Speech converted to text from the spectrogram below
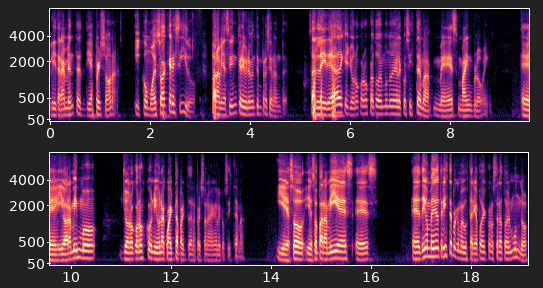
Literalmente 10 personas. Y como eso ha crecido, para mí ha sido increíblemente impresionante. O sea, la idea de que yo no conozco a todo el mundo en el ecosistema me es mind blowing. y ahora mismo yo no conozco ni una cuarta parte de las personas en el ecosistema. Y eso, y eso para mí es, es eh, digo, medio triste porque me gustaría poder conocer a todo el mundo,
